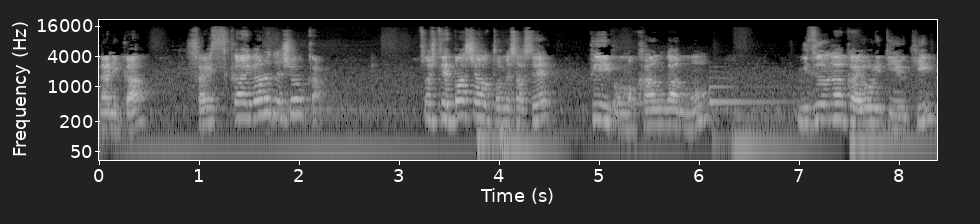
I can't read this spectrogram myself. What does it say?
何か差し支えがあるでしょうか。そして馬車を止めさせピリポも宦官も水の中へ降りて行き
